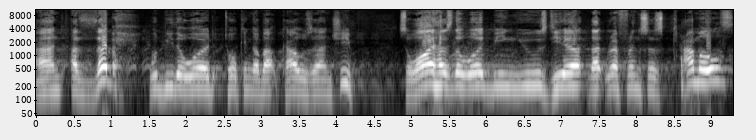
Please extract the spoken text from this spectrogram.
And al would be the word talking about cows and sheep. So why has the word being used here that references camels?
